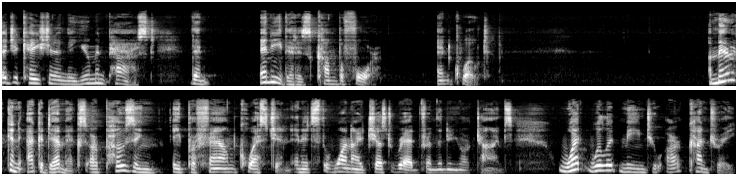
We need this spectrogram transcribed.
education in the human past than any that has come before. End quote. American academics are posing a profound question, and it's the one I just read from the New York Times. What will it mean to our country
